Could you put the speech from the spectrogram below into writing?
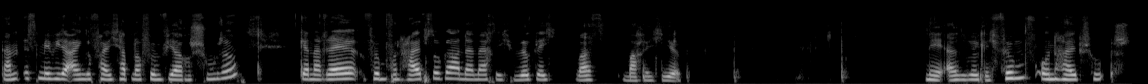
Dann ist mir wieder eingefallen, ich habe noch fünf Jahre Schule. Generell fünfeinhalb sogar. Und dann dachte ich wirklich, was mache ich hier? Nee, also wirklich fünfeinhalb Schu Sch-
